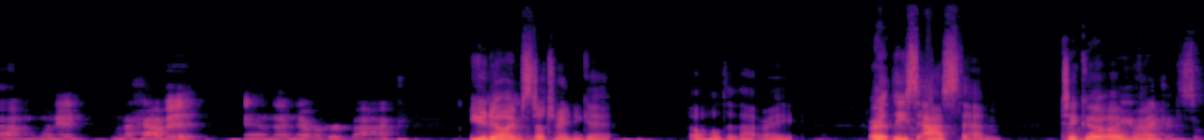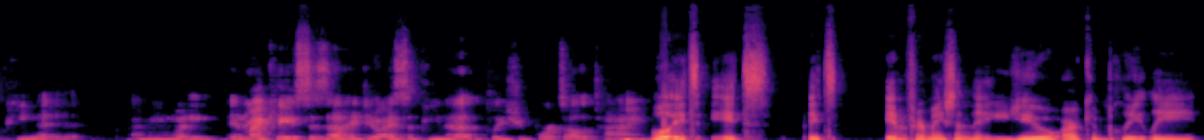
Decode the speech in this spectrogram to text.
um, when it when I have it." And I never heard back. You know, I'm still trying to get a hold of that, right? Or at least ask them to I'm go over. If I could subpoena it. I mean, when in my cases that I do, I subpoena police reports all the time. Well, it's it's it's information that you are completely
